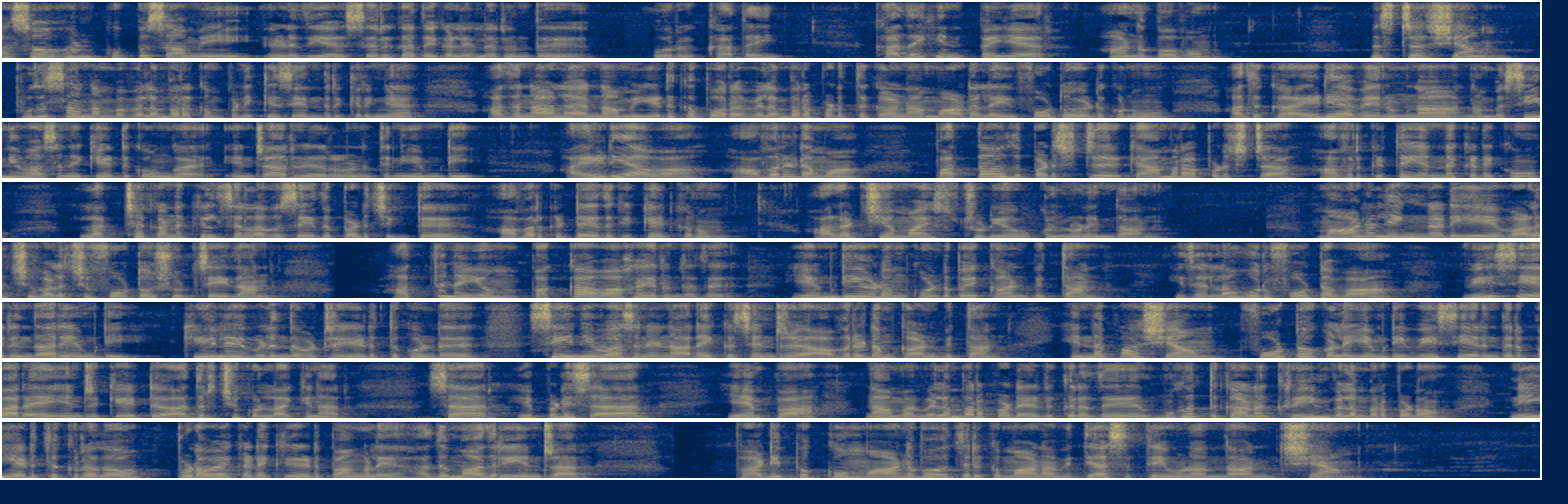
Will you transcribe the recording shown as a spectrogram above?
அசோகன் குப்புசாமி எழுதிய சிறுகதைகளிலிருந்து ஒரு கதை. கதையின் பெயர் அனுபவம். மிஸ்டர் ஷியாம் புதுசாக நம்ம விளம்பர கம்பெனிக்கு சேர்ந்துருக்கிறீங்க. அதனால் நாம் எடுக்க போகிற விளம்பர படத்துக்கான மாடலை ஃபோட்டோ எடுக்கணும். அதுக்கு ஐடியா வேணும்னா நம்ம சீனிவாசனை கேட்டுக்கோங்க என்றார் நிறுவனத்தின் எம்டி. ஐடியாவா? அவரிடமா? பத்தாவது படிச்சுட்டு கேமரா பிடிச்சிட்டா அவர்கிட்ட என்ன கிடைக்கும்? லட்சக்கணக்கில் செலவு செய்து படிச்சுக்கிட்டு அவர்கிட்ட எதுக்கு கேட்கணும்? அலட்சியமாய் ஸ்டுடியோவுக்குள் நுழைந்தான். மாடலிங் நடிகையை வளைச்சு வளைச்சு ஃபோட்டோ ஷூட் செய்தான். அத்தனையும் பக்காவாக இருந்தது. எம்டியிடம் கொண்டு போய் காண்பித்தான். இதெல்லாம் ஒரு ஃபோட்டோவா வீசி எறிந்தார் எம்டி கீழே விழுந்தவற்றை எடுத்துக்கொண்டு சீனிவாசனின் அறைக்கு சென்று அவரிடம் காண்பித்தான். என்னப்பா ஷியாம் ஃபோட்டோக்களை எம்டி வீசி எறிந்திருப்பாரே? என்று கேட்டு அதிர்ச்சிக்குள்ளாக்கினார். சார் எப்படி சார்? ஏன்பா நாம் விளம்பரப்படம் எடுக்கிறது முகத்துக்கான க்ரீம் விளம்பரப்படம். நீ எடுத்துக்கிறதோ புடவை கடைக்கு எடுப்பாங்களே அது மாதிரி என்றார். படிப்புக்கும் அனுபவத்திற்குமான வித்தியாசத்தை உணர்ந்தான் ஷியாம்.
